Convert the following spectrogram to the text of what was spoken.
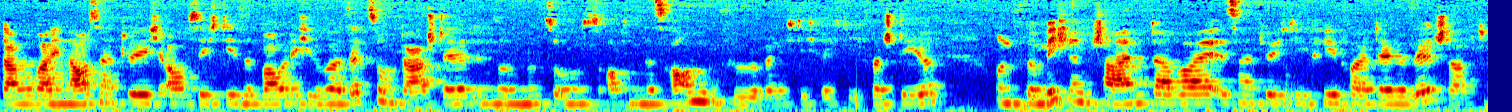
darüber hinaus natürlich auch sich diese bauliche Übersetzung darstellt in so ein nutzungsoffenes Raumgefüge, wenn ich dich richtig verstehe. Und für mich entscheidend dabei ist natürlich die Vielfalt der Gesellschaft.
